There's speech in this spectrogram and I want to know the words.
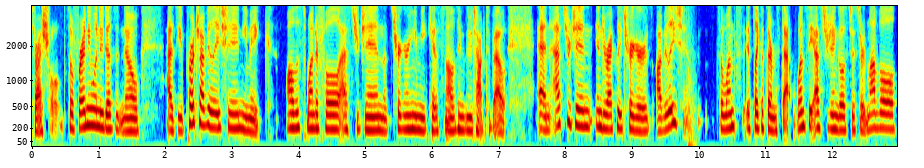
threshold. So, for anyone who doesn't know, as you approach ovulation, you make all this wonderful estrogen that's triggering your mucus and all the things we talked about. And estrogen indirectly triggers ovulation. So, once it's like a thermostat, once the estrogen goes to a certain level,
